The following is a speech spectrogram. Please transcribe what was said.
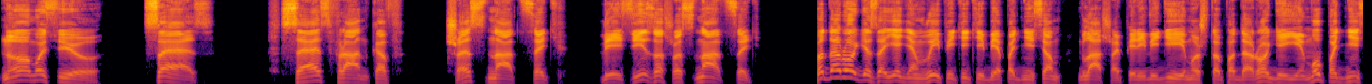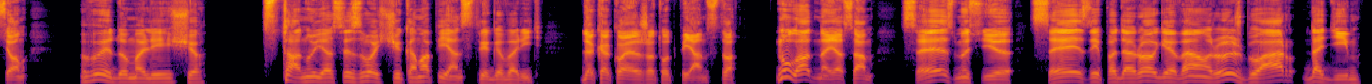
Ну, мосью, сэз, сэз франков, шестнадцать, вези за шестнадцать». По дороге заедем выпить и тебе поднесем. Глаша, переведи ему, что по дороге ему поднесем. Выдумали еще. Стану я с извозчиком о пьянстве говорить. Да какое же тут пьянство? Ну ладно, я сам. Сез, месье, сез, и по дороге ван руж буар дадим.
